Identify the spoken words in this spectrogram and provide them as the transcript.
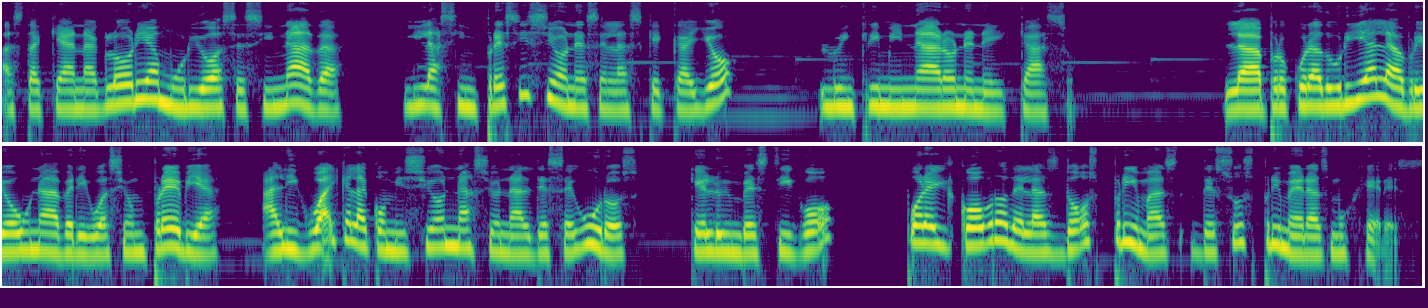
hasta que Ana Gloria murió asesinada y las imprecisiones en las que cayó lo incriminaron en el caso. La Procuraduría le abrió una averiguación previa, al igual que la Comisión Nacional de Seguros, que lo investigó por el cobro de las dos primas de sus primeras mujeres.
